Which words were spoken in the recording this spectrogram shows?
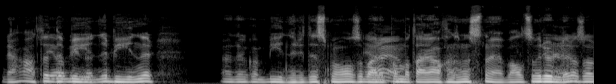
Ja, altså det, det begynner, det begynner du begynner i det små, og så bare ja, ja. på en måte er det akkurat som en snøball som ruller, og så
